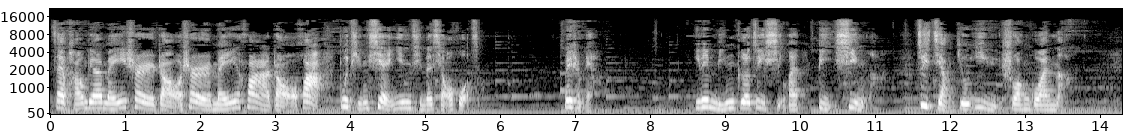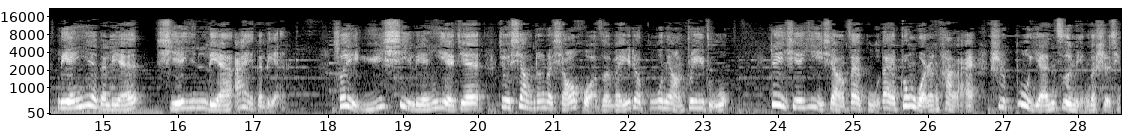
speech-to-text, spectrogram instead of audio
在旁边没事儿找事儿、没话找话、不停献殷勤的小伙子。为什么呀？因为民歌最喜欢比兴啊，最讲究一语双关呐。莲叶的莲，谐音怜爱的怜，所以鱼戏莲叶间就象征着小伙子围着姑娘追逐。这些意象在古代中国人看来是不言自明的事情。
